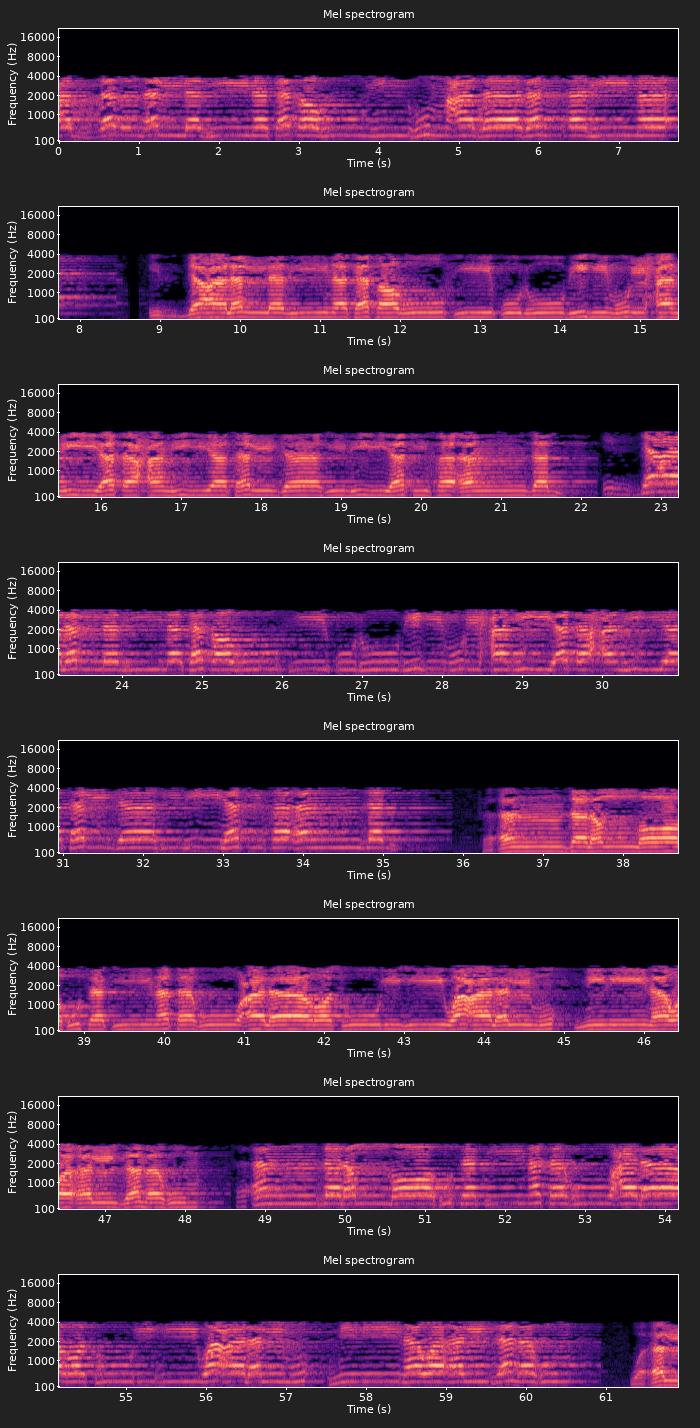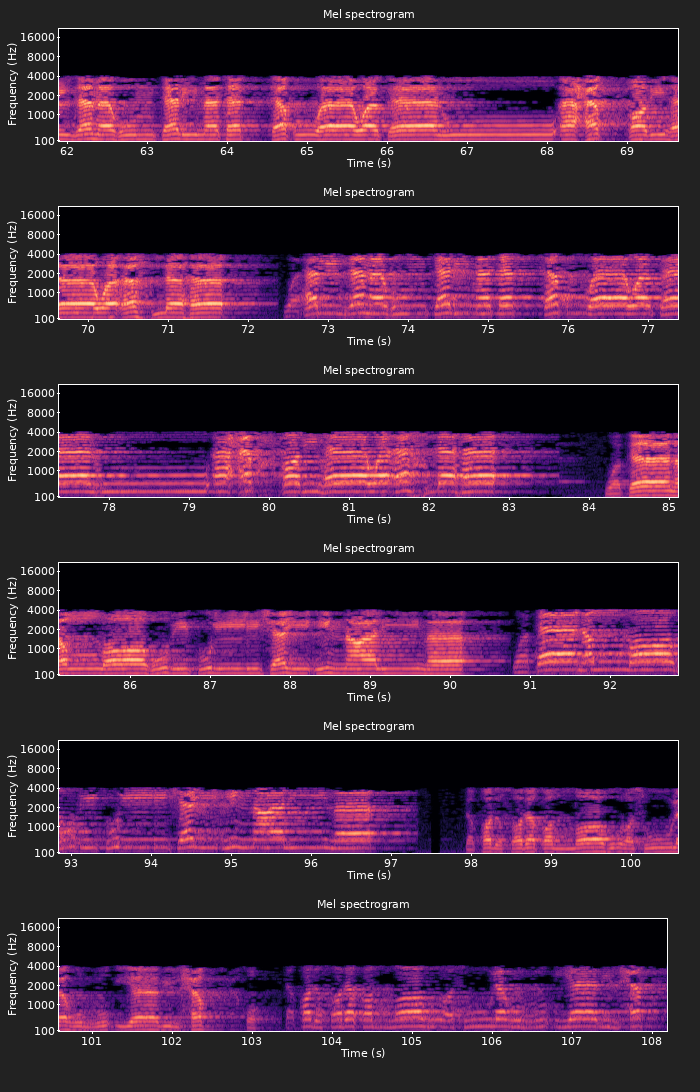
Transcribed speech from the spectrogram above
عذبنا الَّذِينَ كَفَرُوا مِنْهُمْ عَذَابًا أَلِيمًا إِذْ جَعَلَ الَّذِينَ كَفَرُوا فِي قُلُوبِهِمُ الْحَمِيَّةَ حَمِيَّةَ الْجَاهِلِيَّةِ فَأَنزَلَ إِذْ جَعَلَ الَّذِينَ كَفَرُوا فِي قُلُوبِهِمُ الحمية حمية الجاهلية فأنزل فأنزل الله سكينته على رسوله وعلى المؤمنين وألزمهم فأنزل الله سكينته على رسوله وعلى المؤمنين وألزمهم وألزمهم كلمة التقوى وكانوا أحق بها وأهلها. وألزمهم كلمة التقوى وكانوا أحق بها وأهلها. وَكَانَ اللَّهُ بِكُلِّ شَيْءٍ عَلِيمًا وَكَانَ اللَّهُ بِكُلِّ شَيْءٍ عَلِيمًا لَقَدْ صَدَقَ اللَّهُ رَسُولَهُ الرُّؤْيَا بِالْحَقِّ لَقَدْ صَدَقَ اللَّهُ رَسُولَهُ الرُّؤْيَا بِالْحَقِّ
